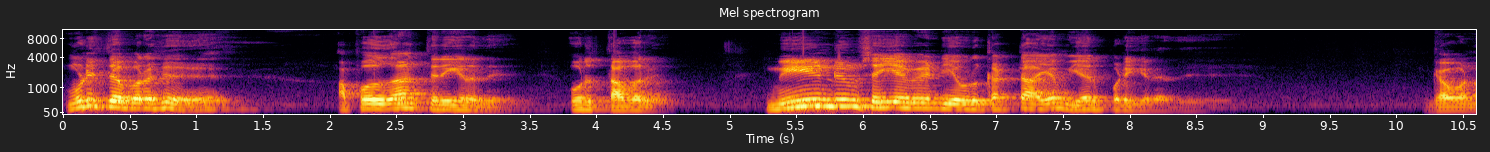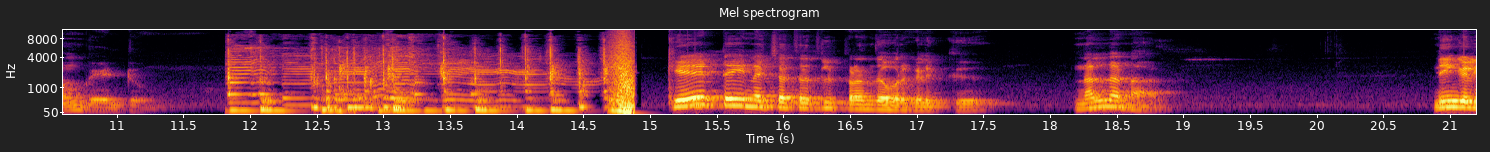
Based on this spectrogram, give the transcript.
முடித்த பிறகு அப்போதுதான் தெரிகிறது ஒரு தவறு. மீண்டும் செய்ய வேண்டிய ஒரு கட்டாயம் ஏற்படுகிறது. கவனம் வேண்டும். கேட்டை நட்சத்திரத்தில் பிறந்தவர்களுக்கு நல்ல நாள். நீங்கள்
